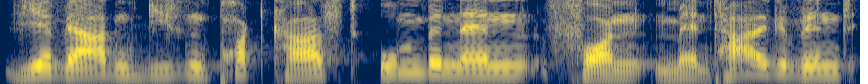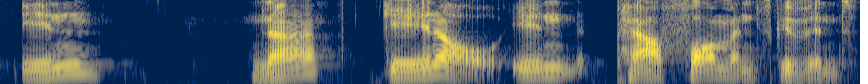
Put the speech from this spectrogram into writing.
wir werden diesen Podcast umbenennen von Mental gewinnt in, na, Genau, in Performance gewinnt.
